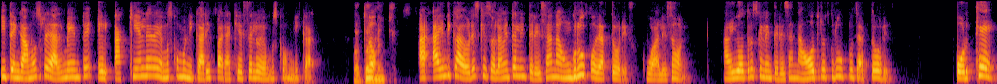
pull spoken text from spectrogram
y tengamos realmente el a quién le debemos comunicar y para qué se lo debemos comunicar. Totalmente. hay indicadores que solamente le interesan a un grupo de actores. ¿Cuáles son? Hay otros que le interesan a otros grupos de actores. ¿Por qué?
